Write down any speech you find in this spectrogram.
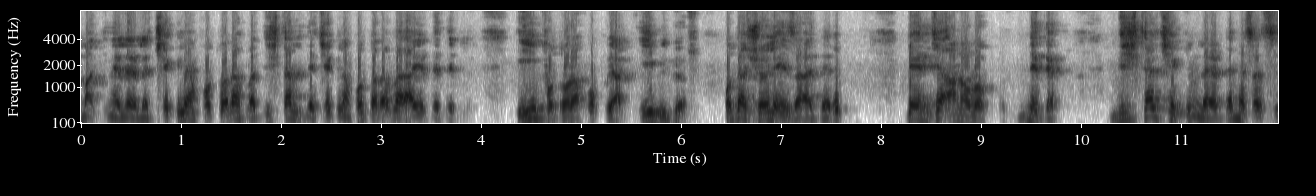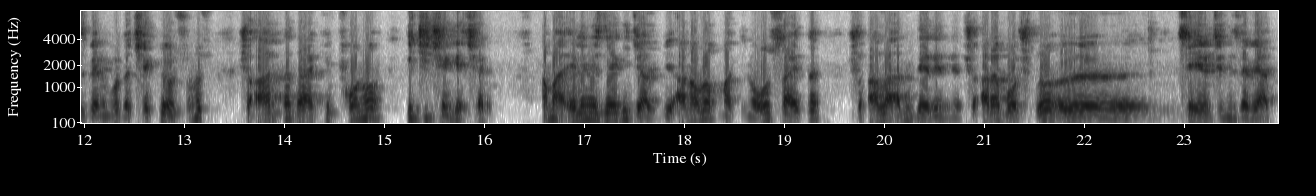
makinelerle çekilen fotoğrafla dijitalle çekilen fotoğrafla ayırt edilir. İyi fotoğraf okuyan, iyi bir göz. O da şöyle izah ederim. Bence analog. Nedir? Dijital çekimlerde mesela siz beni burada çekiyorsunuz. Şu arkadaki fonu iç içe geçerim. Ama elinizdeki cihaz bir analog makine olsaydı şu alan derinliği, şu ara boşluğu e, seyircinize veya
